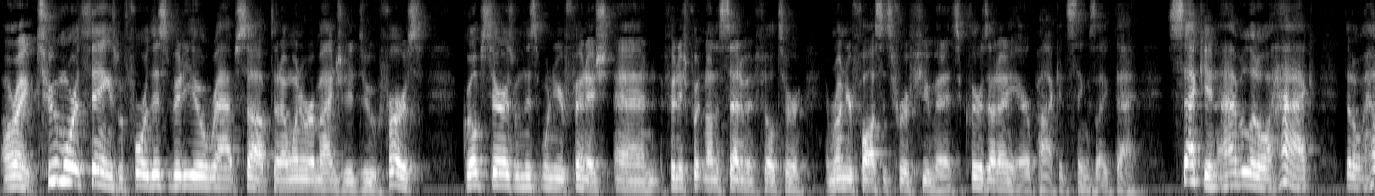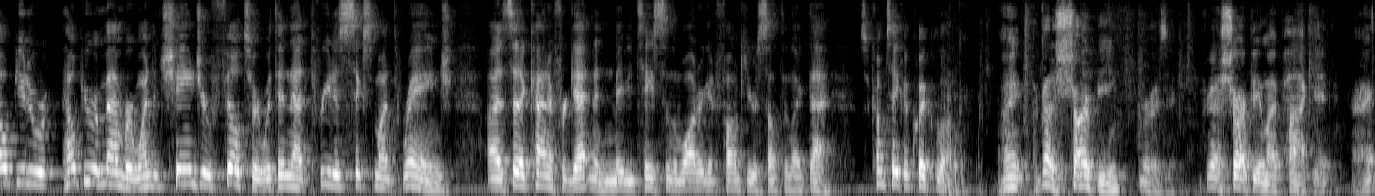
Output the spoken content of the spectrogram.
All right, two more things before this video wraps up that I want to remind you to do. First, go upstairs when this when you're finished and finish putting on the sediment filter and run your faucets for a few minutes. It clears out any air pockets, things like that. Second, I have a little hack that'll help you to help you remember when to change your filter within that three to six month range uh, instead of kind of forgetting and maybe tasting the water get funky or something like that. So come take a quick look. All right, I've got a Sharpie. Where is it? I've got a Sharpie in my pocket, all right?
